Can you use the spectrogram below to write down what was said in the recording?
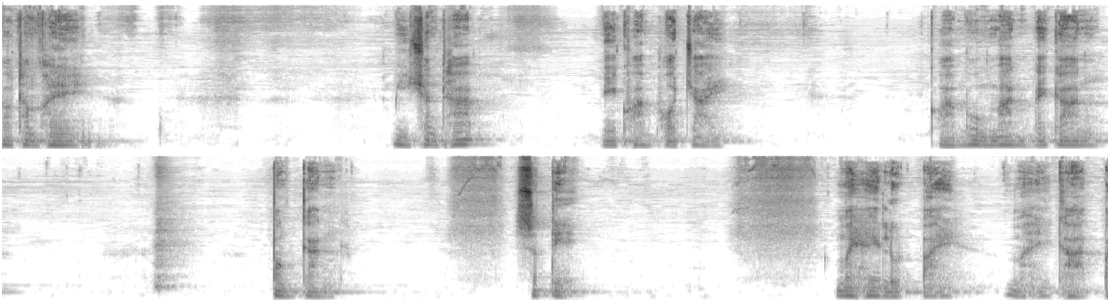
เราทำให้ มีชันทะ มีความพอใจ ความมุ่งมั่นในการ ป้องกัน สติ ไม่ให้หลุดไป ไม่ให้ขาดไป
